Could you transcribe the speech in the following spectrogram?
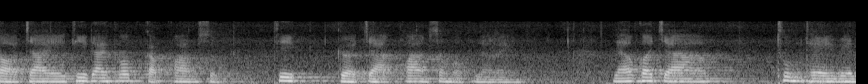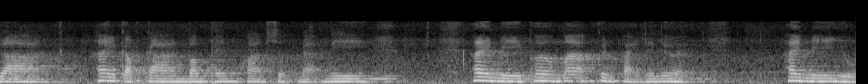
ต่อใจที่ได้พบกับความสุขที่เกิดจากความสงบเลย แล้วก็จะทุ่มเทเวลาให้กับการบำเพ็ญความสุขแบบนี้ ให้มีเพิ่มมากขึ้นไปเรื่อยๆ ให้มีอยู่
